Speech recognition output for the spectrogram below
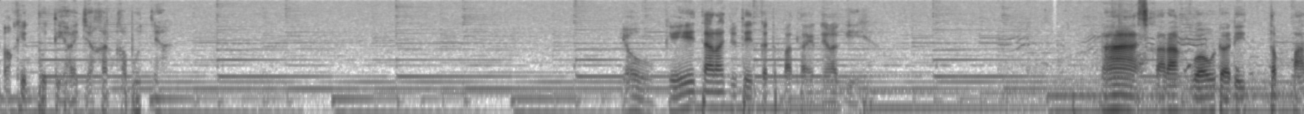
makin putih aja kan kabutnya. Yo, kita lanjutin ke tempat lainnya lagi. Nah, sekarang gua udah di tempat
